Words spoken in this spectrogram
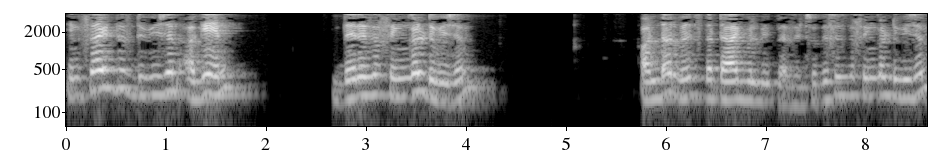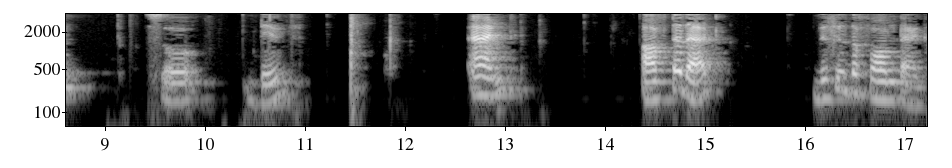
Inside this division again there is a single division under which the tag will be present. So this is the single division. So div and after that this is the form tag.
